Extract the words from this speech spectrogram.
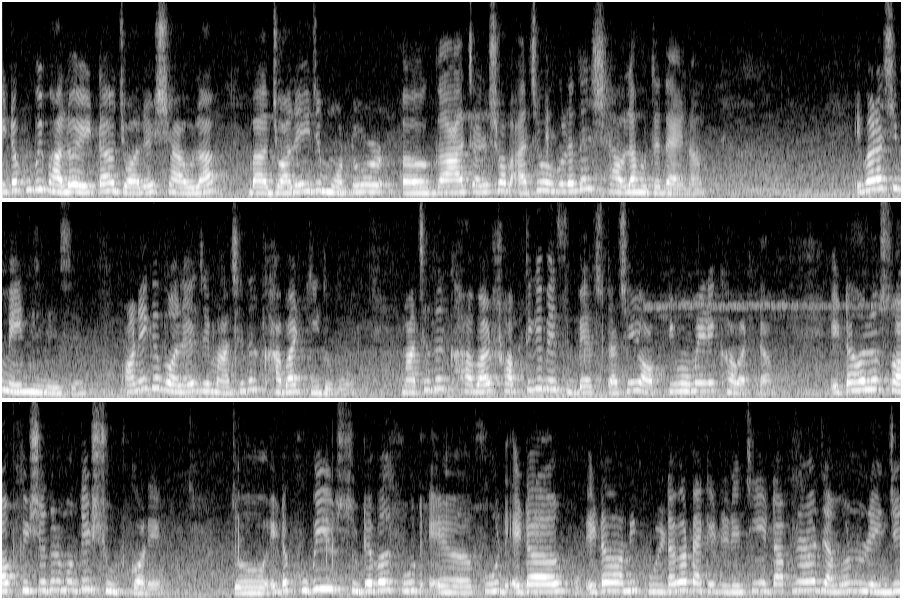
এটা খুবই ভালো, এটা জলের শ্যাওলা বা জলে এই যে মটর গাছ আর সব আছে, ওগুলোতে শ্যাওলা হতে দেয় না। এবার আসি মেন জিনিসে। অনেকে বলে যে মাছেদের খাবার কী দেবো? মাছেদের খাবার সব থেকে বেশি বেস্ট আছে এই অপটিমামের এই খাবারটা। এটা হলো সব ফিশেদের মধ্যে শ্যুট করে। তো এটা খুবই সুটেবল ফুড ফুড এটা এটা আমি কুড়ি টাকার প্যাকেট এনেছি। এটা আপনারা যেমন রেঞ্জে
